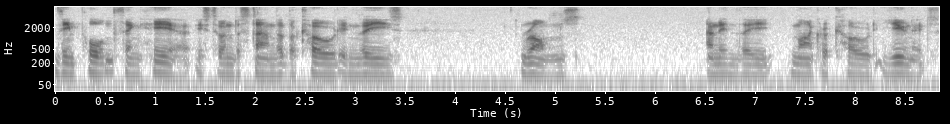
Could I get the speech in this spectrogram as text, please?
The important thing here is to understand that the code in these ROMs and in the microcode unit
